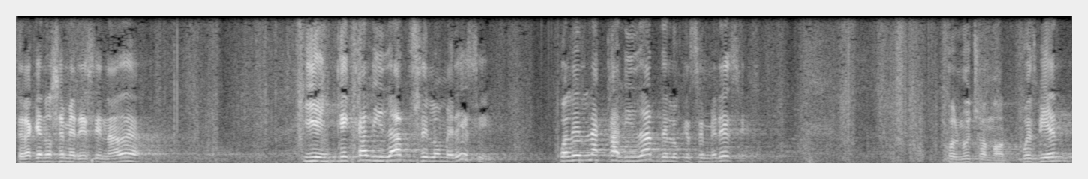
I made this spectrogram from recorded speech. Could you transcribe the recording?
¿Será que no se merece nada? ¿Y en qué calidad se lo merece? ¿Cuál es la calidad de lo que se merece? Con mucho amor. Pues bien,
